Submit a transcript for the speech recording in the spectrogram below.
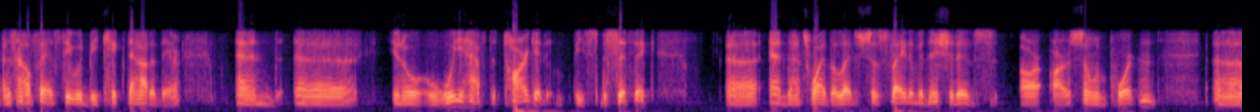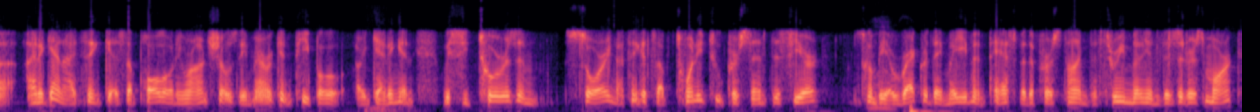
as how fast he would be kicked out of there. And uh, you know we have to target, be specific, uh, and that's why the legislative initiatives are are so important. Uh, and again, I think as the poll on Iran shows, the American people are getting it. We see tourism soaring. I think it's up 22% this year. It's going to be a record. They may even pass for the first time the 3 million visitors mark,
